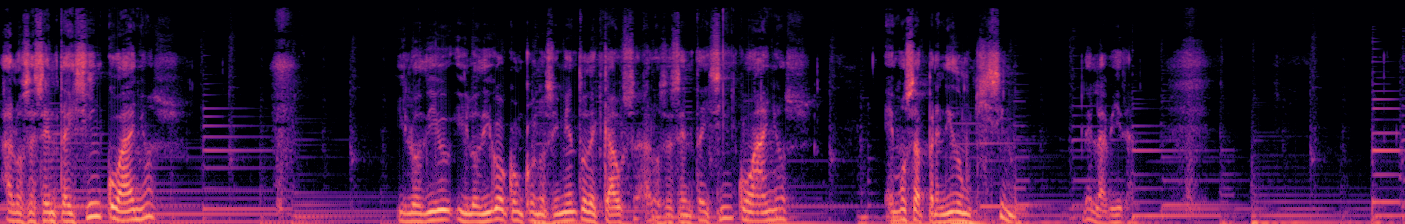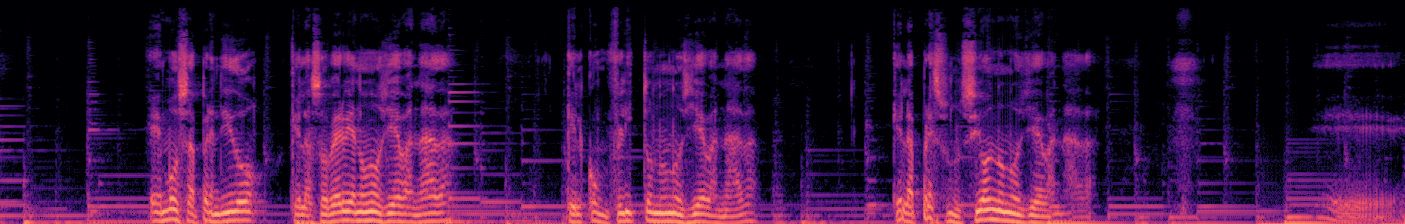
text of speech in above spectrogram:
A los 65 años, y lo, digo, y lo digo con conocimiento de causa, a los 65 años hemos aprendido muchísimo de la vida. Hemos aprendido que la soberbia no nos lleva a nada, que el conflicto no nos lleva a nada, que la presunción no nos lleva a nada. Eh,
